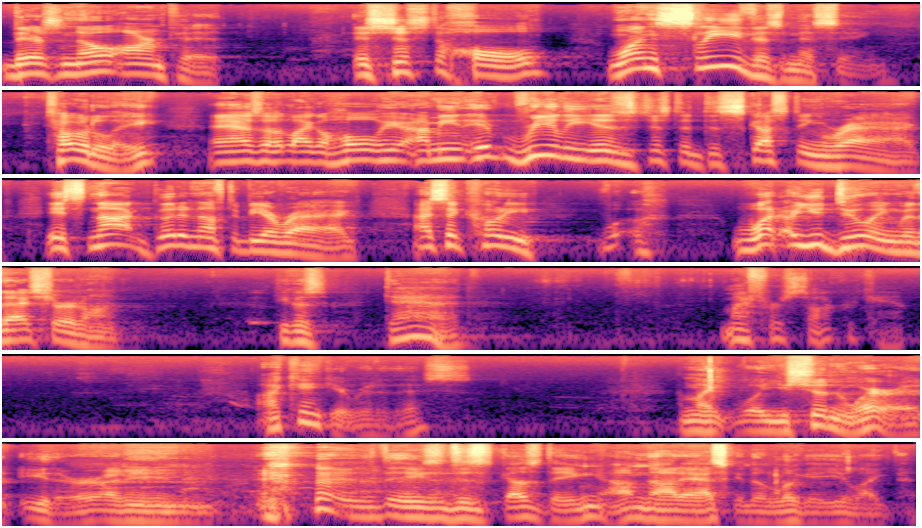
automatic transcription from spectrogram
there's no armpit, it's just a hole. One sleeve is missing, totally. Has a, like a hole here. I mean, it really is just a disgusting rag. It's not good enough to be a rag. I said, Cody, what are you doing with that shirt on? He goes, Dad, my first soccer camp. I can't get rid of this. I'm like, well, you shouldn't wear it either. I mean, it's disgusting. I'm not asking to look at you like that.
